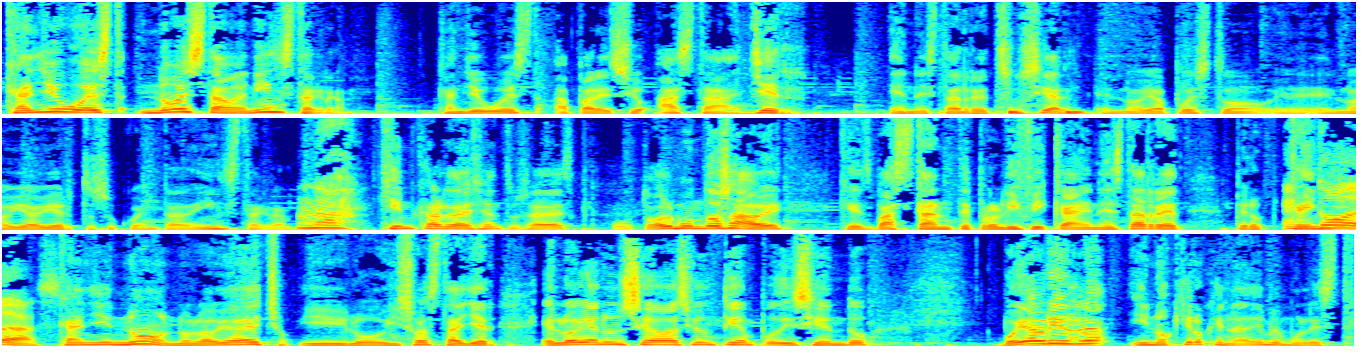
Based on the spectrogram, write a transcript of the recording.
Kanye West no estaba en Instagram. Kanye West apareció hasta ayer en esta red social. Él no había puesto, eh, él no había abierto su cuenta de Instagram. Kim Kardashian, tú sabes, o todo el mundo sabe, que es bastante prolífica en esta red, pero Kanye, todas. Kanye no, no lo había hecho y lo hizo hasta ayer. Él lo había anunciado hace un tiempo diciendo Voy a abrirla y no quiero que nadie me moleste.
